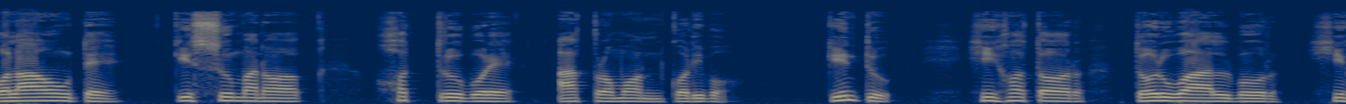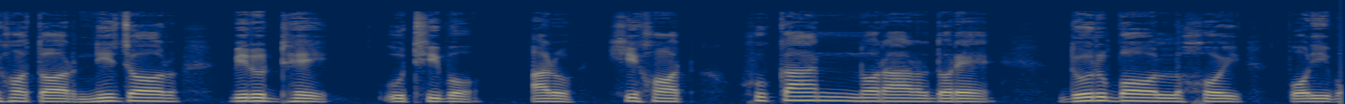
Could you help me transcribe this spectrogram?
পলাওঁতে কিছুমানক শত্ৰুবোৰে আক্ৰমণ কৰিব। কিন্তু সিহঁতৰ তৰোৱালবোৰ সিহঁতৰ নিজৰ বিৰুদ্ধেই উঠিব আৰু সিহঁত শুকান নৰাৰ দৰে দুৰ্বল হৈ পৰিব।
